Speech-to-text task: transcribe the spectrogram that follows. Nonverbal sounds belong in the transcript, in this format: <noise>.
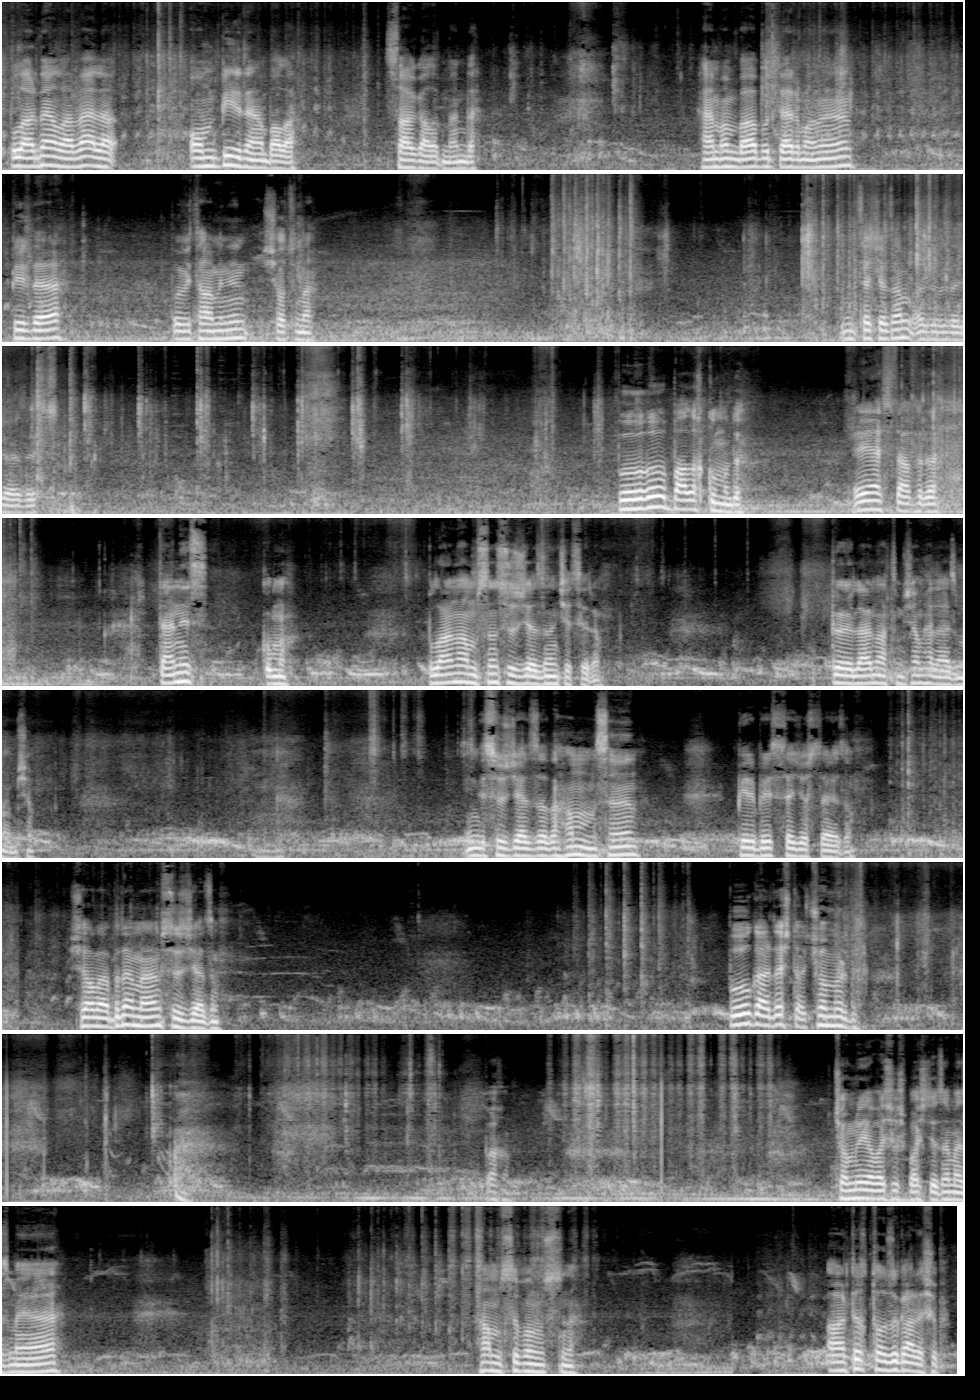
bunlardan əlavə hələ 11 dənə bala sağ qalıb məndə. Həmən bax bu dərmanın bir də bu vitaminin şotuna. İndi çəkəcəm, özünüz də görəcəksiniz. Bu balıq qumudur. Ey əstəğfurullah. Dəniz qumu. Bunların hamısını süzgəcdən keçirirəm. Böyüklərini atmışam, hələ əzməmişəm. İndi süzgəcdə hamısını bir-bir sizə göstərəcəm. Uşaqlar, bu da mənim süzgəcim. Bu kardeşler kömürdü. Bakın. Kömürü yavaş yavaş başlayacağım ezmeye. Hamısı bunun üstüne. Artık tozu karışıp.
